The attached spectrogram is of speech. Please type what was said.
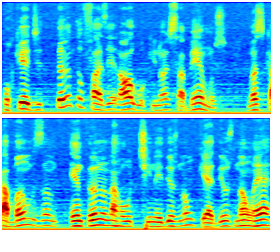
Porque de tanto fazer algo que nós sabemos, nós acabamos entrando na rotina e Deus não quer. Deus não é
